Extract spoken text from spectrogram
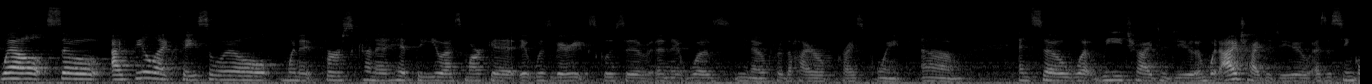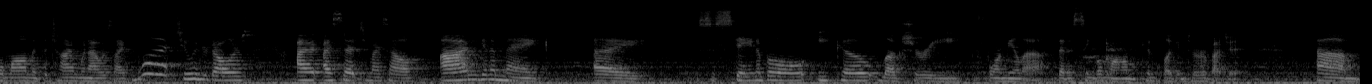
Well, so I feel like face oil, when it first kind of hit the US market, it was very exclusive and it was, you know, for the higher price point. Um, and so, what we tried to do, and what I tried to do as a single mom at the time when I was like, what, $200? I, I said to myself, I'm to make a sustainable eco luxury formula that a single mom can plug into her budget. Um,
